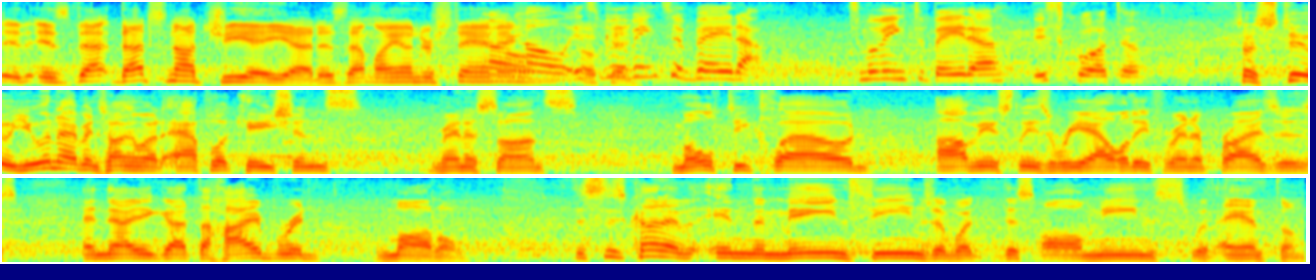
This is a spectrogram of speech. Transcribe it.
is that, that's not GA yet, is that my understanding? No, it's Okay. moving to beta. It's moving to beta this quarter. So Stu, you and I have been talking about applications, renaissance, multi-cloud, obviously is a reality for enterprises, and now you got the hybrid model. This is kind of in the main themes of what this all means with Anthos.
